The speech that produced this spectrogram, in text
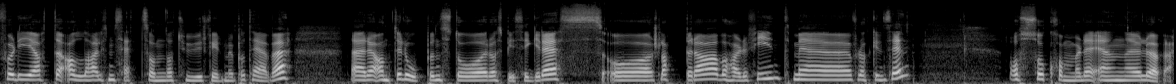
Fordi at alle har liksom sett sånne naturfilmer på TV der antilopen står og spiser gress og slapper av og har det fint med flokken sin. Og så kommer det en løve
